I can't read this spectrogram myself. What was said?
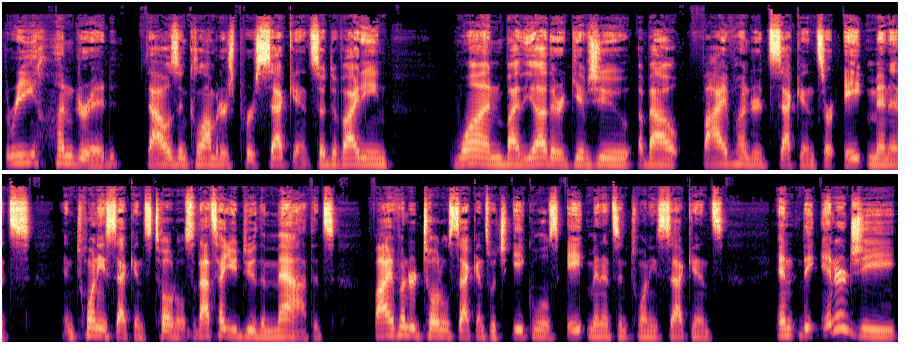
300,000 kilometers per second. So, dividing one by the other gives you about 500 seconds or eight minutes and 20 seconds total. So, that's how you do the math. It's 500 total seconds, which equals eight minutes and 20 seconds. And the energy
